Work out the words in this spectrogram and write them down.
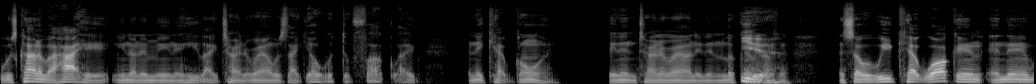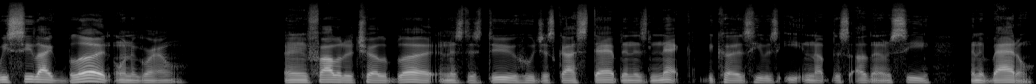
who was kind of a hothead, you know what I mean? And he like turned around, was like, yo, what the fuck? Like, and they kept going. They didn't turn around, they didn't look or Yeah. nothing. And so we kept walking, and then we see like blood on the ground. And we follow the trail of blood, and it's this dude who just got stabbed in his neck because he was eating up this other MC in a battle.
